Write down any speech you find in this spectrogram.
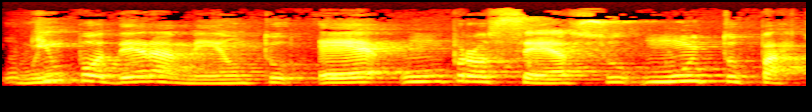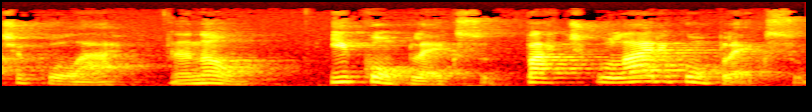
O empoderamento é um processo muito particular, não é não? E complexo. Particular e complexo.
